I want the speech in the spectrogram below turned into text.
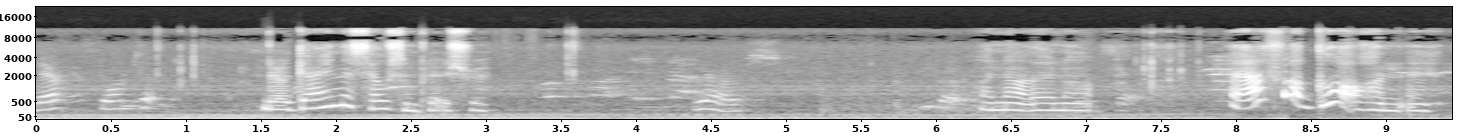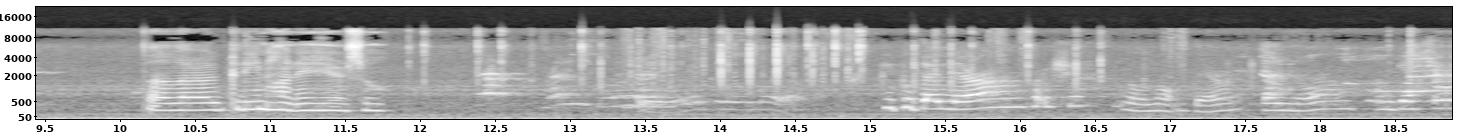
There, do you want it? There's a guy in this house, I'm pretty sure. Your house. I'm not, they're not. Hey, I thought I got a hunter. But there's a green hunter here, so. People down there, I'm pretty sure. No, not there. Down there, I'm, I'm guessing.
